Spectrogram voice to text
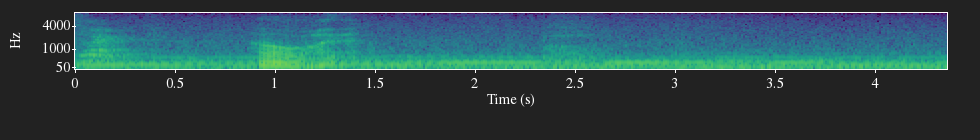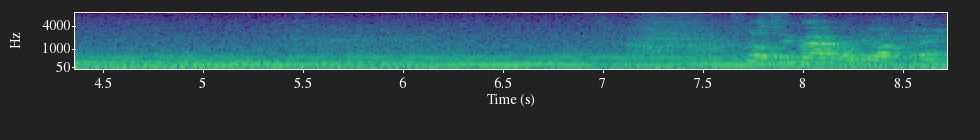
tank. Oh, right. It's not too bad when you're up there.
